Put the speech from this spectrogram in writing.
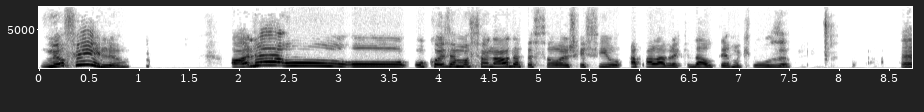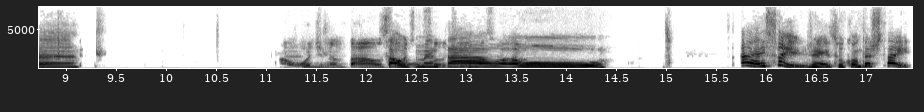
meu filho, olha o, o, o coisa emocional da pessoa, eu esqueci a palavra que dá o termo que usa. É, Saúde mental, saúde sa- mental, emocional. o. É isso aí, gente, o contexto tá aí.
